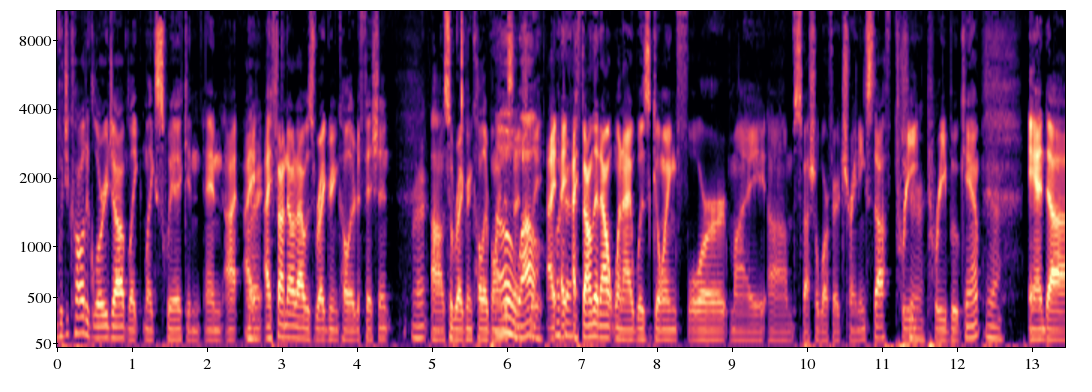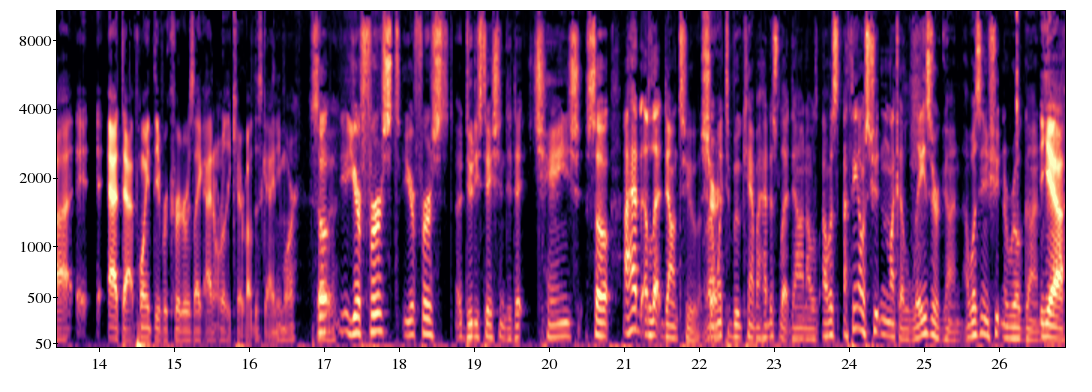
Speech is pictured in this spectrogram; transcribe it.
Would you call it a glory job like like SWCC and and I, Right. I, I found out I was red green color deficient. Right. Uh, so red green colorblind. Oh, essentially, wow. I, Okay. I, I found that out when I was going for my um, special warfare training stuff pre Sure. pre boot camp. Yeah. And uh, at that point, the recruiter was like, "I don't really care about this guy anymore." So your first your first uh, duty station did it change? So I had a letdown too. I went to boot camp. I had this letdown. I was I was I think I was shooting like a laser gun. I wasn't even shooting a real gun. yeah,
